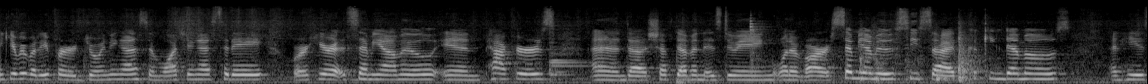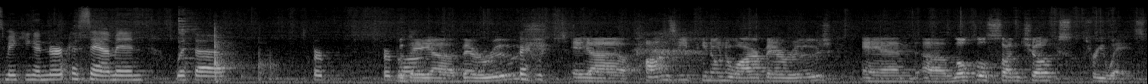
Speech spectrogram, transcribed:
Thank you everybody for joining us and watching us today. We're here at Semiahmoo in Packers and uh, Chef Devin is doing one of our Semiahmoo seaside cooking demos and he is making a Nerka salmon with a bur- With a uh, Beurre Rouge, Beurre Rouge. a uh, Ponzi Pinot Noir Beurre Rouge, and uh, local sunchokes three ways.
